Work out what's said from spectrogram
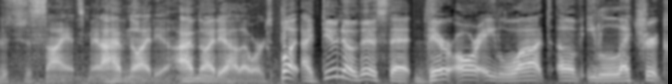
It's just science man. I have no idea. I have no idea how that works. But i do know this that there are a lot of electric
